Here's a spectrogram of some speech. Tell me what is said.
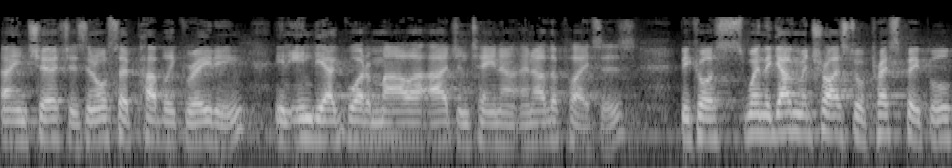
uh, in churches and also public reading in India, Guatemala, Argentina, and other places because when the government tries to oppress people,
